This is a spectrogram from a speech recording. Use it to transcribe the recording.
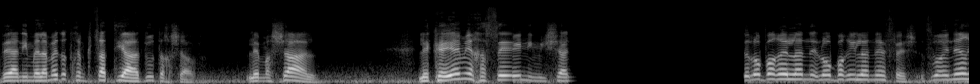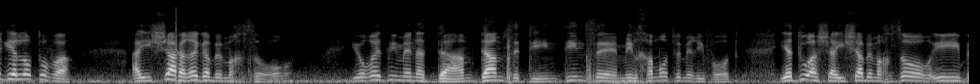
ואני מלמד אתכם קצת יהדות עכשיו, למשל, לקיים יחסי מין עם אישה זה לא בריא, לא בריא לנפש, זו אנרגיה לא טובה. האישה כרגע במחזור, יורד ממנה דם, דם זה דין, דין זה מלחמות ומריבות. ידוע שהאישה במחזור היא, ב,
